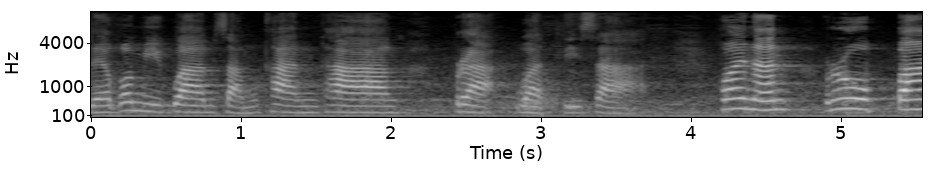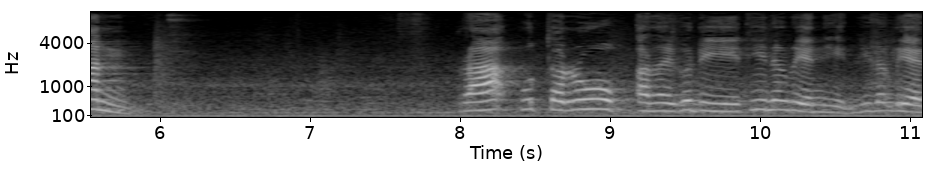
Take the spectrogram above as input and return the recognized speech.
แล้วก็มีความสำคัญทางประวัติศาสตร์ เพราะฉะนั้นรูปปั้น พระพุทธรูปอะไรก็ดีที่นักเรียนเห็นที่นักเรียน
